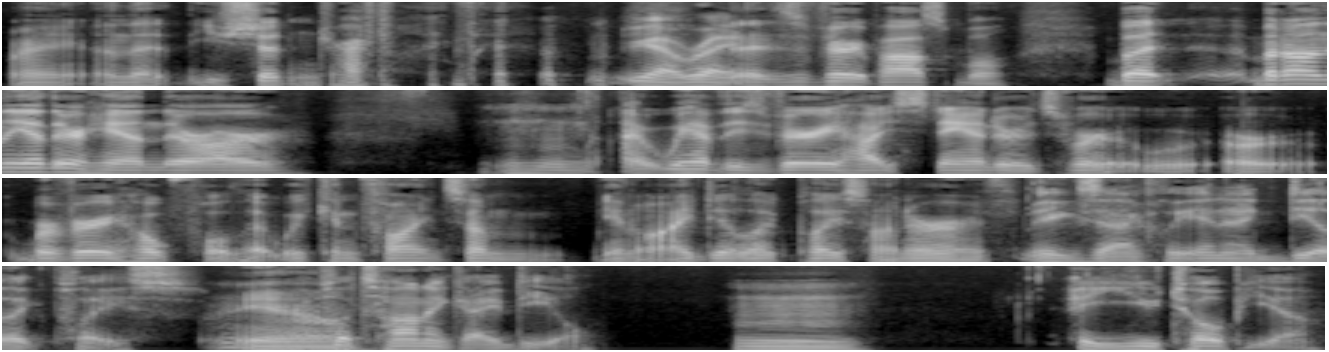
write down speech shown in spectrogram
right, and that you shouldn't drive by them. Yeah, right. It's very possible, but but on the other hand, there are mhm, I- we have these very high standards. Where or we're very hopeful that we can find some you know idyllic place on earth. Exactly. An idyllic place. Yeah, Platonic ideal. Mm, A utopia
